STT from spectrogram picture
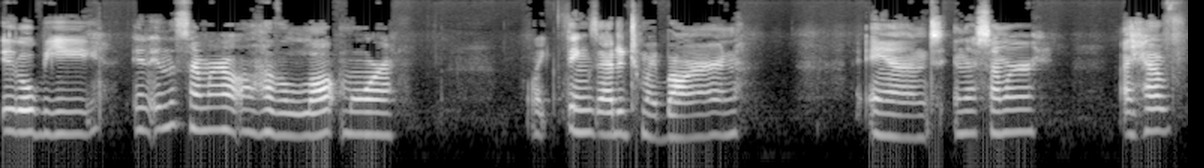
it'll be, in, in the summer I'll have a lot more like things added to my barn. And in the summer I have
